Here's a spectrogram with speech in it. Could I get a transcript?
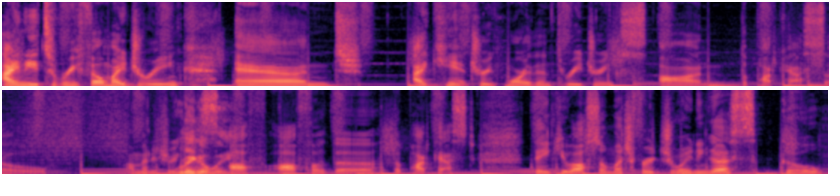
I need to refill my drink and I can't drink more than 3 drinks on the podcast, so I'm going to drink Legally. off off of the the podcast. Thank you all so much for joining us. Go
